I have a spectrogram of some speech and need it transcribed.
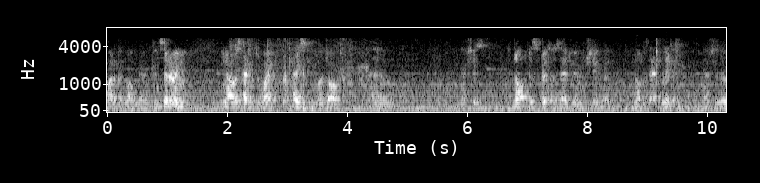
quite a bit longer. And considering, you know, I was having to wait for Casey, my dog. Um, you know, she's not as fit as our German Shepherd, not as athletic. You know, she's a,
